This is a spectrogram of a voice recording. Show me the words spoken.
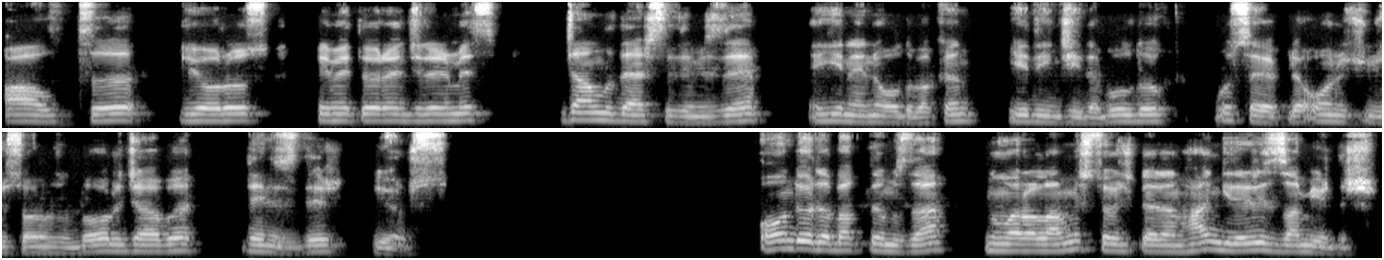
6 diyoruz. Kıymetli öğrencilerimiz canlı ders dediğimizde e, yine ne oldu bakın 7.yi de bulduk. Bu sebeple 13. sorumuzun doğru cevabı denizdir diyoruz. 14'e baktığımızda numaralanmış sözcüklerden hangileri zamirdir?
